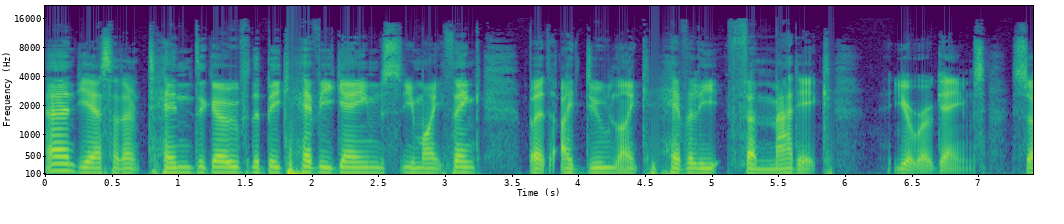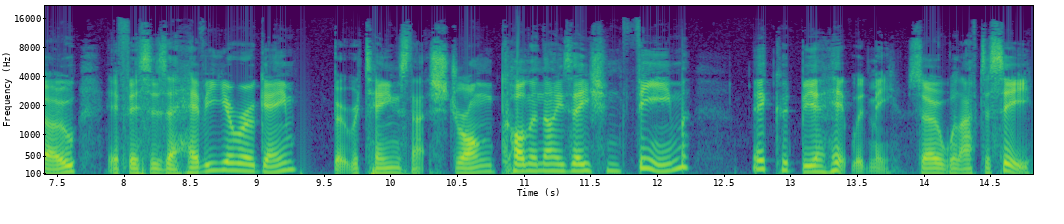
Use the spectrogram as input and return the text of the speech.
And yes, I don't tend to go for the big, heavy games you might think, but I do like heavily thematic Euro games. So, if this is a heavy Euro game but retains that strong colonization theme, it could be a hit with me, so we'll have to see.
